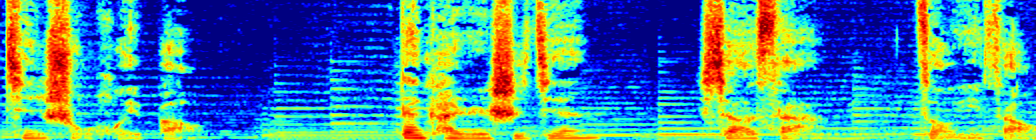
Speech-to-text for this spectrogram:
尽数回报。但看人世间，潇洒走一遭。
